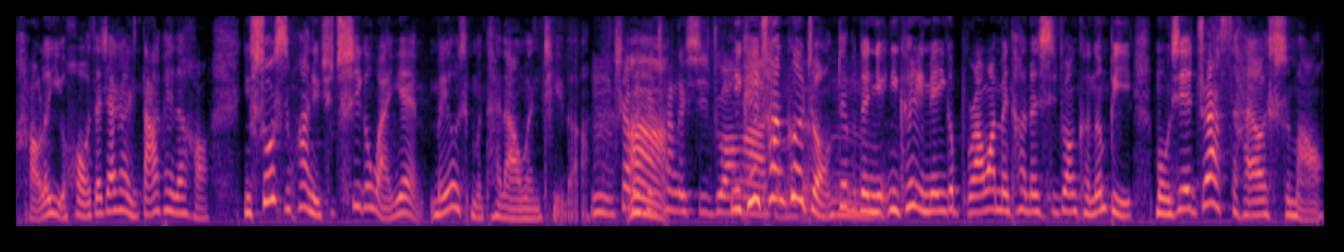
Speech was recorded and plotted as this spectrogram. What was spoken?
好了以后，再加上你搭配的好，你说实话，你去吃一个晚宴没有什么太大问题的。嗯，上面可以啊穿个西装啊、你可以穿各种，对不对？你你可以里面一个 bra，外面套的西装，可能比某些 dress 还要时髦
